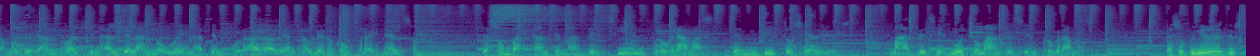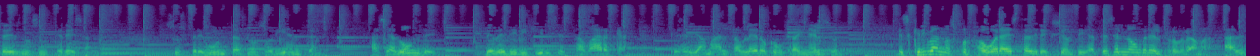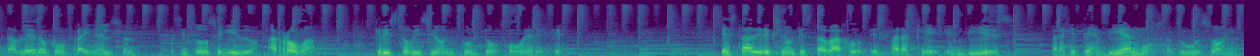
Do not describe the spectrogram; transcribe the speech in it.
Estamos llegando al final de la novena temporada de Al Tablero con Fray Nelson. Ya son bastante más de 100 programas, bendito sea Dios. Más de 100, mucho más de 100 programas. Las opiniones de ustedes nos interesan. Sus preguntas nos orientan hacia dónde debe dirigirse esta barca que se llama Al Tablero con Fray Nelson. Escríbanos por favor a esta dirección, fíjate, es el nombre del programa, Al Tablero con Fray Nelson, así todo seguido, arroba cristovision.org. Esta dirección que está abajo es para que envíes, para que te enviemos a tu buzón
